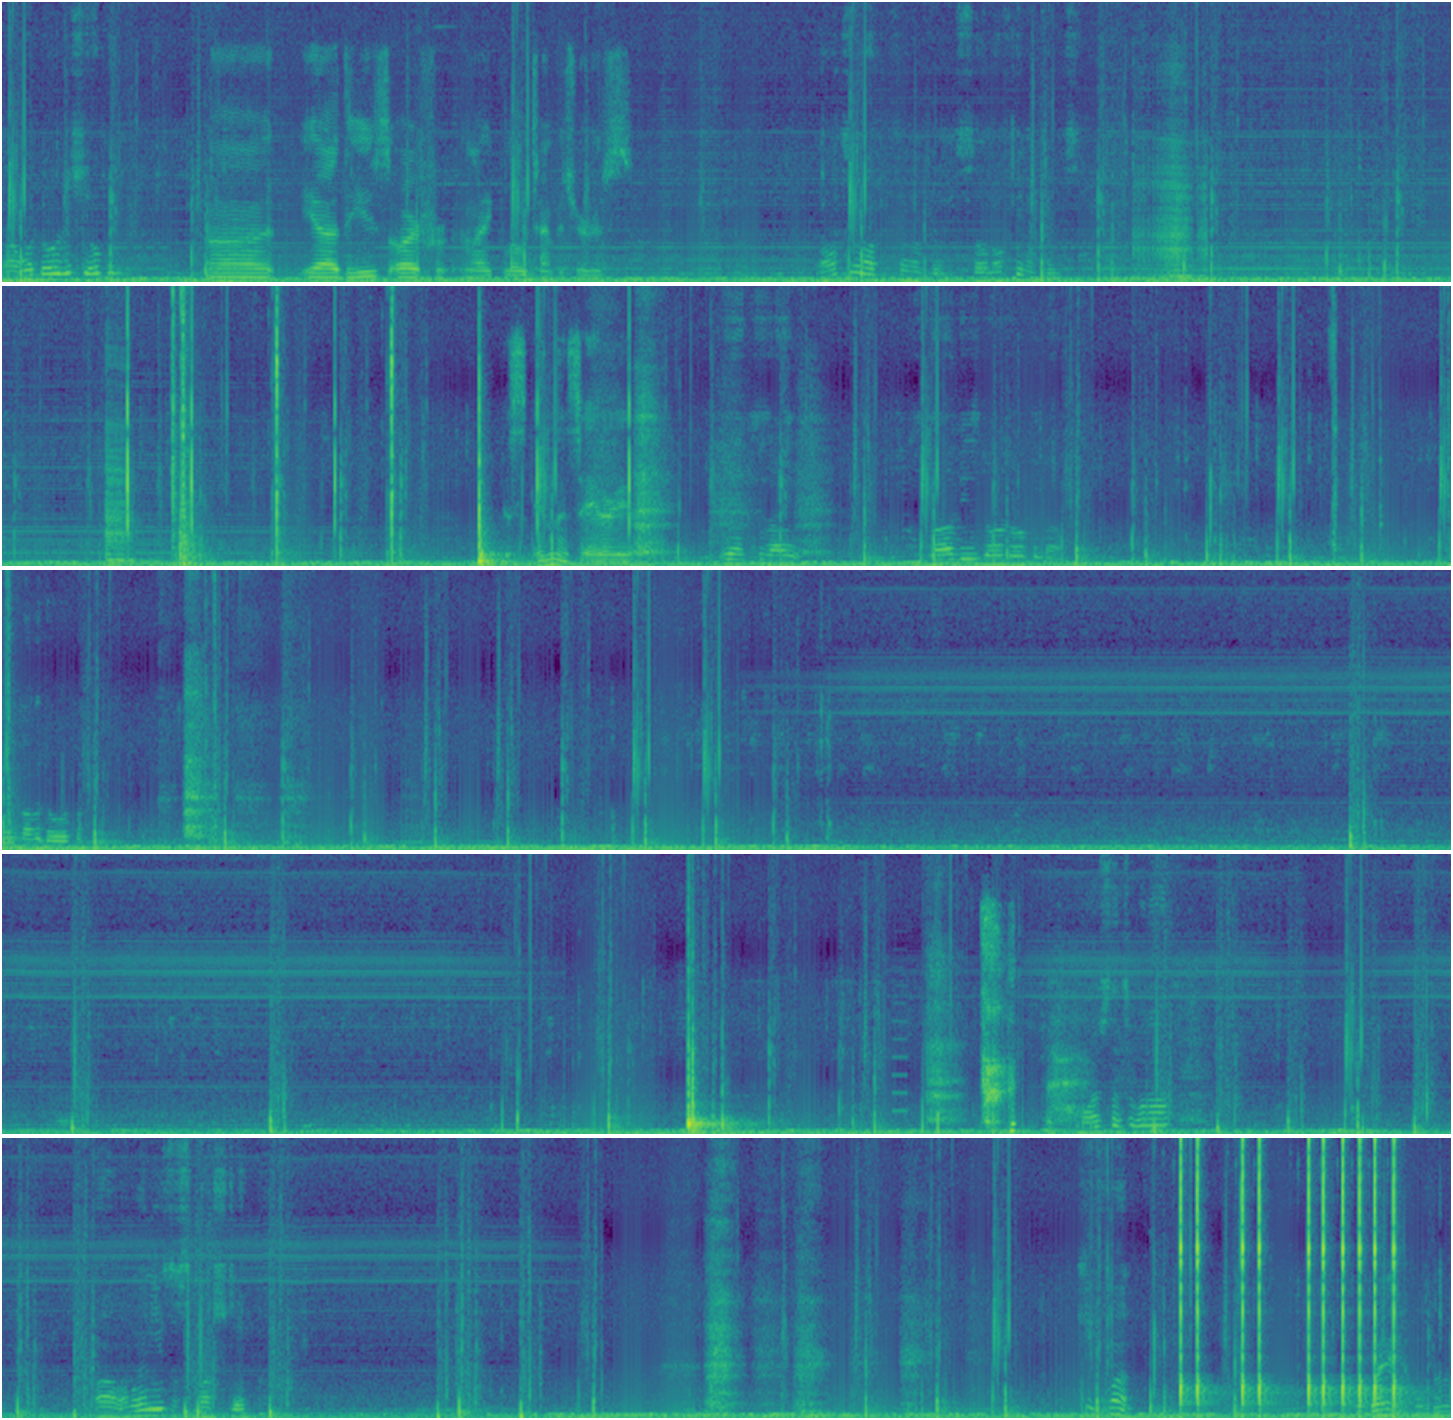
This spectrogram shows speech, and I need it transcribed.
Now, what door does she open? Uh, yeah, these are for, like, low temperatures. I don't see no fingerprints, so no fingerprints. Just in this area. Yeah, cause I. Cause all these doors are open now. There's another door open. Sensor went off. Um, I'm gonna use a smudge stick. Keith, come on. Wait, hold on.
